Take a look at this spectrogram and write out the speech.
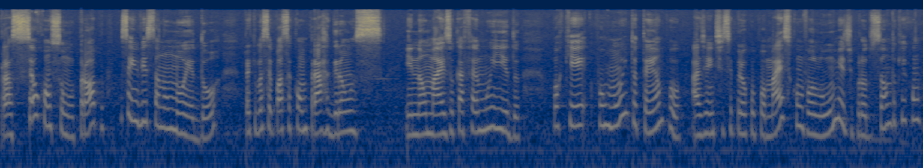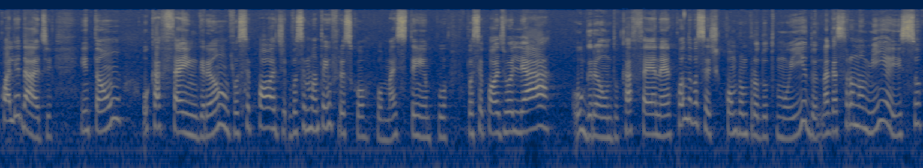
para seu consumo próprio, você invista num moedor para que você possa comprar grãos e não mais o café moído. Porque por muito tempo a gente se preocupou mais com volume de produção do que com qualidade. Então, o café em grão, você pode, você mantém o frescor por mais tempo, você pode olhar o grão do café, né? Quando você compra um produto moído, na gastronomia isso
